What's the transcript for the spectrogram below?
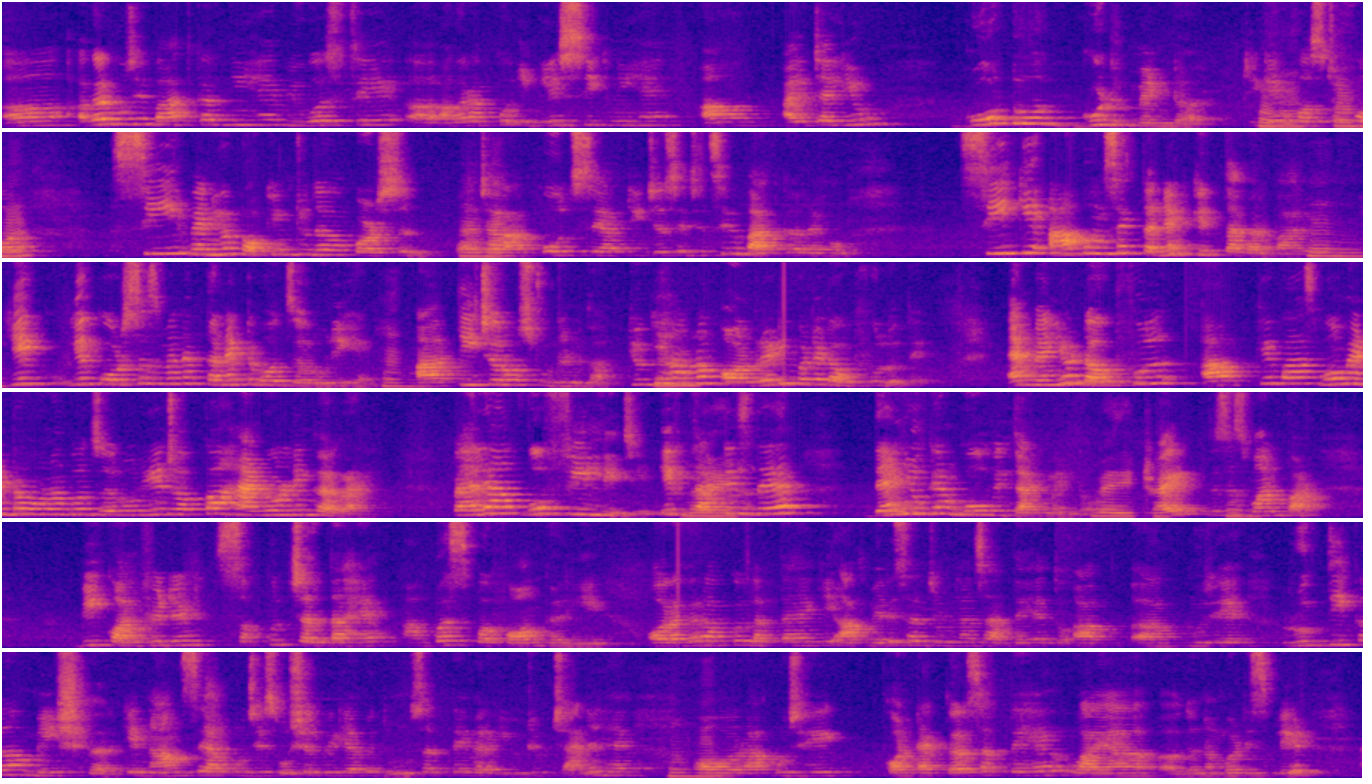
अ, अगर मुझे बात करनी है व्यूअर्स से अ, अगर आपको इंग्लिश सीखनी है I tell you go to a good mentor ठीक है हम्म, first of all hmm. See when you are talking to the person hmm. चाहे आप कोच से आप टीचर से जिनसे भी बात कर रहे हो सी कि आप उनसे कनेक्ट कितना कर पा रहे हो हम्म। ये ये कोर्सेज में ना कनेक्ट बहुत ज़रूरी है हम्म। टीचर और स्टूडेंट का क्योंकि हम्म। हम लोग ऑलरेडी बड़े डाउटफुल होते हैं एंड व्हेन यू डाउटफुल आपके पास वो मेंटर होना बहुत ज़रूरी है जो आपका हैंड होल्डिंग कर रहा है पहले आप वो फील लीजिए। If that is there then you can go with that mentor right this is. One part be confident सब कुछ चलता है आप बस परफॉर्म करिए। और अगर आपको लगता है कि आप मेरे साथ जुड़ना चाहते हैं तो आप, आप मुझे रुतिका मेशकर के नाम से आप मुझे सोशल मीडिया पे ढूंढ सकते हैं। मेरा यूट्यूब चैनल है। हम्म, और आप मुझे कांटेक्ट कर सकते हैं via the number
